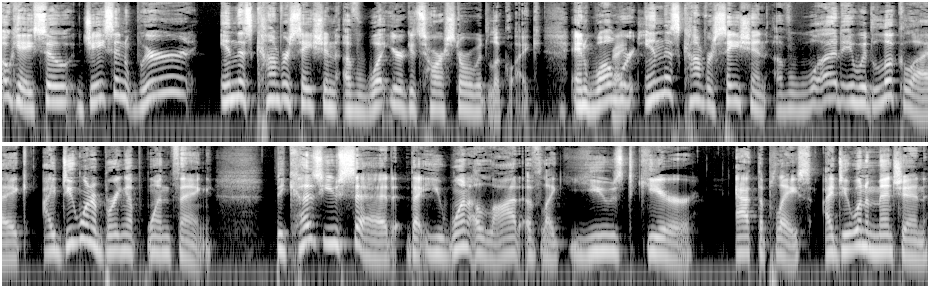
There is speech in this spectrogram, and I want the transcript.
Okay, so Jason, we're in this conversation of what your guitar store would look like. And while Right. we're in this conversation of what it would look like, I do want to bring up one thing. Because you said that you want a lot of like used gear at the place, I do want to mention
